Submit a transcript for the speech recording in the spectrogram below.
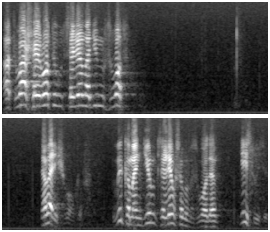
От вашей роты уцелел один взвод. Товарищ Волков, вы командир уцелевшего взвода. Действуйте.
